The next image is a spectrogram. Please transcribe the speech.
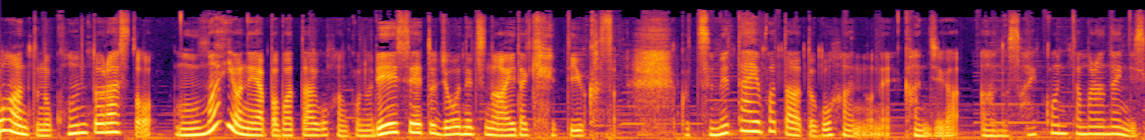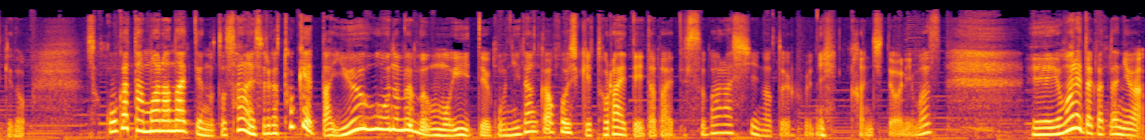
ご飯とのコントラスト。もううまいよねやっぱバターご飯。この冷静と情熱の間系っていうかさ。こう冷たいバターとご飯のね感じが。あの最高にたまらないんですけど。そこがたまらないっていうのとさらにそれが溶けた融合の部分もいいっていうこう二段階方式捉えていただいて素晴らしいなというふうに感じております。えー、読まれた方には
